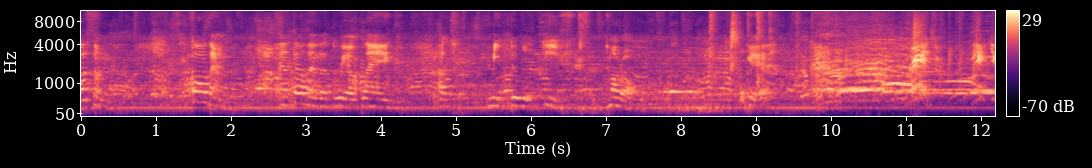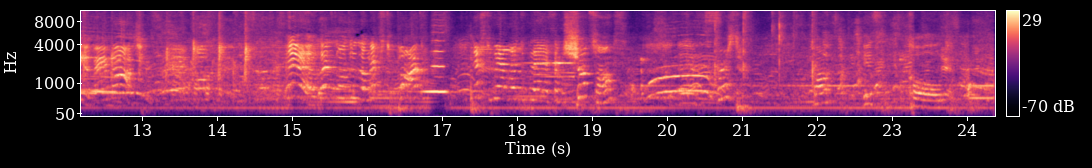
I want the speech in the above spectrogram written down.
In call them and tell them that we are playing at Middle East tomorrow. Okay? Great! Thank you very much! Yeah, let's go to the next part. Next we are going to play some short songs. Uh, first one is called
